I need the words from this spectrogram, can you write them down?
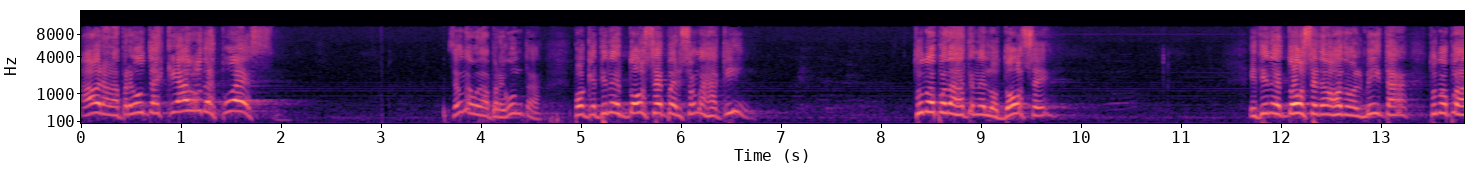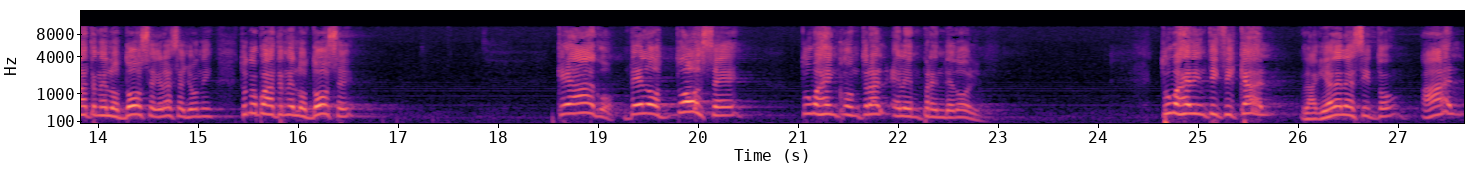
Ahora la pregunta es, ¿qué hago después? Esa es una buena pregunta. Porque tienes 12 personas aquí. Tú no puedes tener los 12 y tienes 12 debajo de Normita, tú no puedes tener los 12, gracias Johnny, tú no puedes tener los 12. ¿Qué hago? De los 12, tú vas a encontrar el emprendedor. Tú vas a identificar la guía del éxito al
